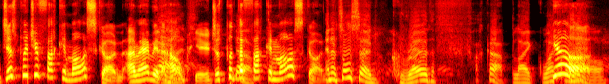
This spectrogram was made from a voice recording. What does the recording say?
Just put your fucking mask on. I'm happy to help you. Just put the fucking mask on. And it's also grow the fuck up. Like what? Yeah. The hell?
